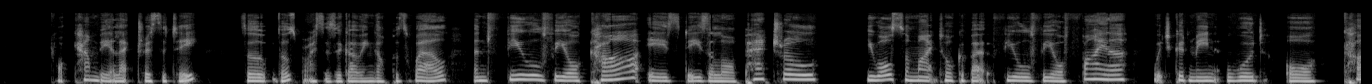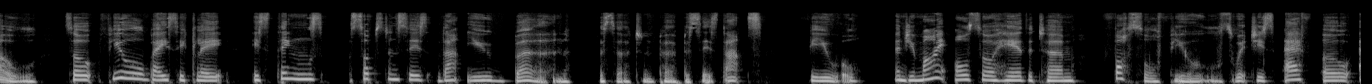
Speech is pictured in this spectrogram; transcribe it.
or can be electricity. So those prices are going up as well. And fuel for your car is diesel or petrol. You also might talk about fuel for your fire, which could mean wood or coal. So fuel basically is things, substances that you burn for certain purposes. That's fuel. And you might also hear the term fossil fuels, which is F-O-S-S-I-L.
